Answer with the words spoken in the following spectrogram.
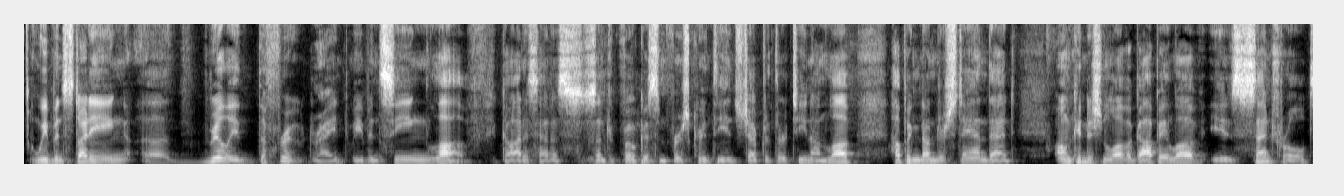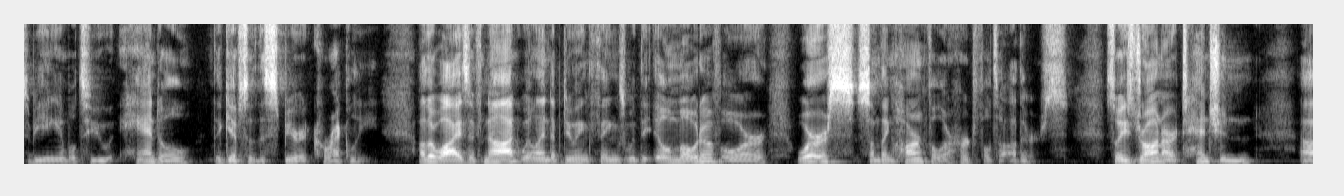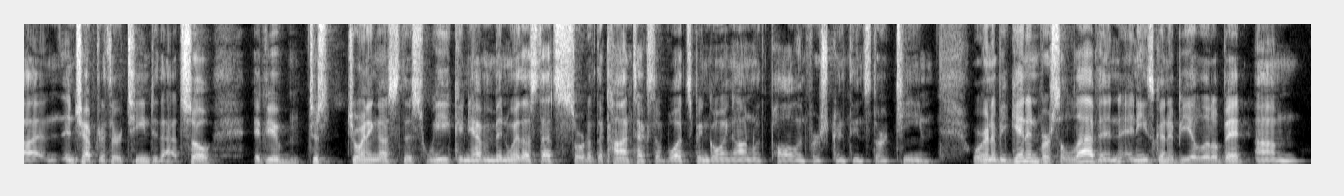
We've been studying uh, really the fruit, right? We've been seeing love. God has had a centered focus in 1 Corinthians chapter 13 on love, helping to understand that unconditional love, agape love, is central to being able to handle the gifts of the Spirit correctly. Otherwise, if not, we'll end up doing things with the ill motive or worse, something harmful or hurtful to others. So he's drawn our attention uh, in chapter 13 to that. So if you're just joining us this week and you haven't been with us, that's sort of the context of what's been going on with Paul in 1 Corinthians 13. We're going to begin in verse 11, and he's going to be a little bit um,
